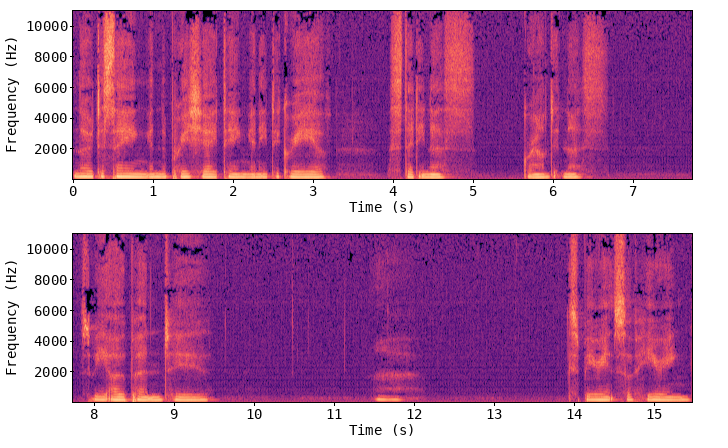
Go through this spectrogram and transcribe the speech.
Noticing and appreciating any degree of steadiness, groundedness, as we open to uh, experience of hearing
